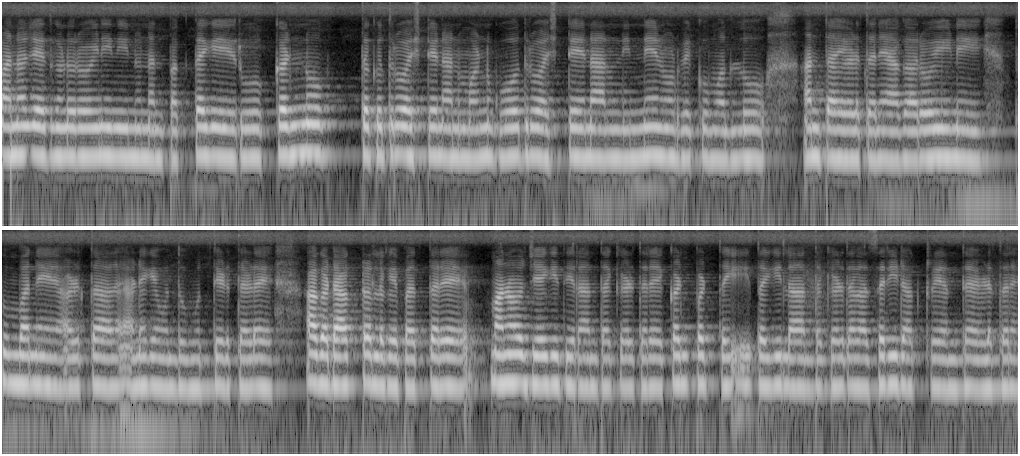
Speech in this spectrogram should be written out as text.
ಮನೋಜ ಎದ್ಕೊಂಡು, ರೋಹಿಣಿ, ನೀನು ನನ್ನ ಪಕ್ಕದಾಗೆ ಇರು. ಕಣ್ಣು ತೆಗೆದ್ರು, ಅಷ್ಟೇ ನಾನು ಮಣ್ಣಿಗೆ ಹೋದ್ರು, ಅಷ್ಟೇ ನಾನು ನಿನ್ನೆ ನೋಡಬೇಕು ಮೊದಲು ಅಂತ ಹೇಳ್ತಾನೆ. ಆಗ ರೋಹಿಣಿ ತುಂಬಾ ಅಳ್ತಾ ಹಣೆಗೆ ಒಂದು ಮುತ್ತಿಡ್ತಾಳೆ. ಆಗ ಡಾಕ್ಟರ್ ಅಲ್ಲಿಗೆ ಬರ್ತಾರೆ, ಮನೋಜ್ ಹೇಗಿದ್ದೀರಾ? ಅಂತ ಕೇಳ್ತಾರೆ. ಕಣ್ಪಟ್ಟು ತೆಗಿ, ತೆಗಿಲ್ಲ ಅಂತ ಕೇಳಿದಾಗ, ಸರಿ ಡಾಕ್ಟ್ರೇ ಅಂತ ಹೇಳ್ತಾರೆ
